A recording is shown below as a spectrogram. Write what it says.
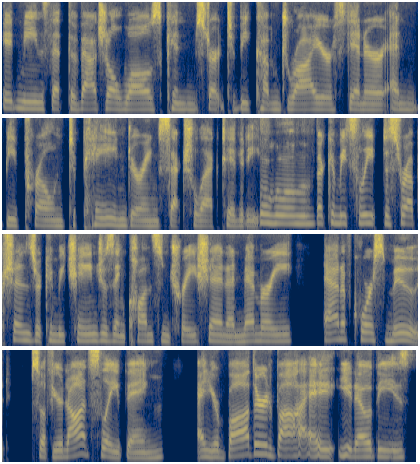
it means that the vaginal walls can start to become drier, thinner, and be prone to pain during sexual activity. Mm-hmm. There can be sleep disruptions, there can be changes in concentration and memory, and of course, mood. So if you're not sleeping and you're bothered by, you know, these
